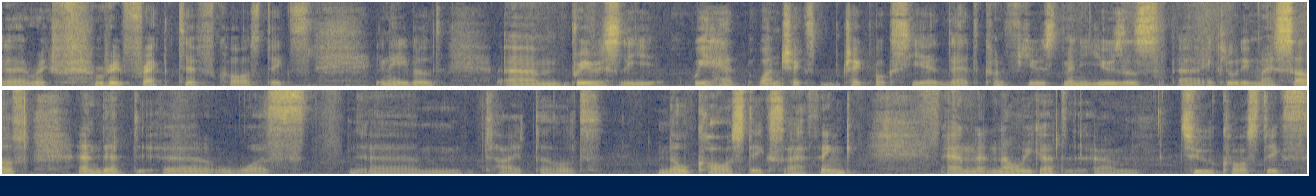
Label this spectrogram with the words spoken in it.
refractive caustics enabled. Um, previously, we had one check checkbox here that confused many users, uh, including myself, and that uh, was um, titled no caustics, I think. And now we got um, two caustics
